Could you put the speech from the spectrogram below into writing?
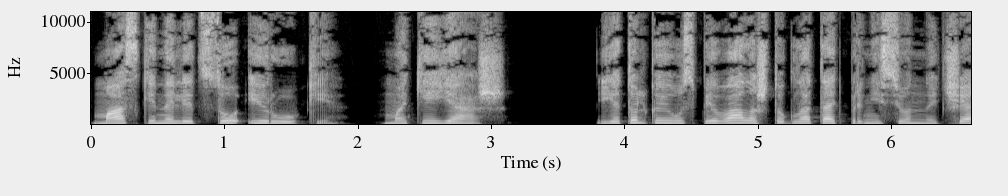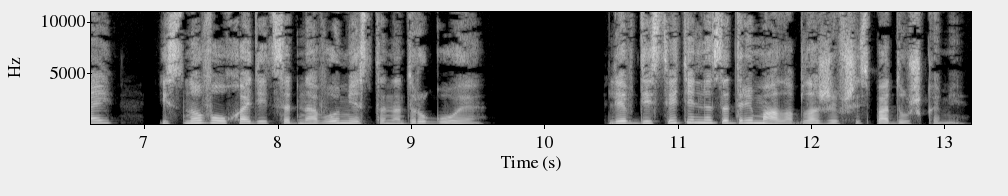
Маски на лицо и руки. Макияж. Я только и успевала, что глотать принесенный чай и снова уходить с одного места на другое. Лев действительно задремал, обложившись подушками,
